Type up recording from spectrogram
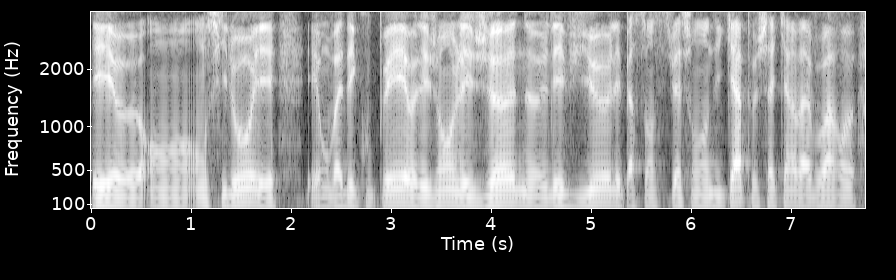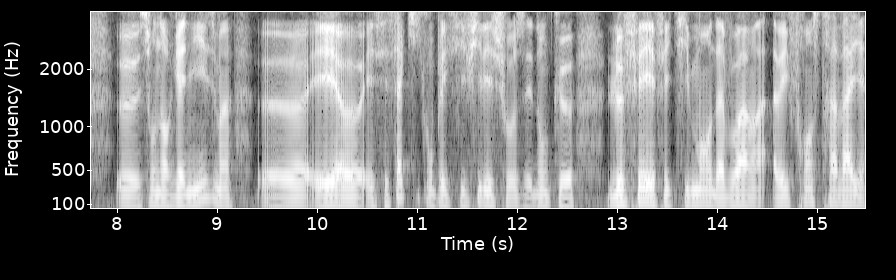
est en, silo et, on va découper les gens, les jeunes, les vieux, les personnes en situation de handicap. Chacun va avoir son organisme et, et c'est ça qui complexifie les choses. Et donc, le fait effectivement d'avoir avec France Travail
